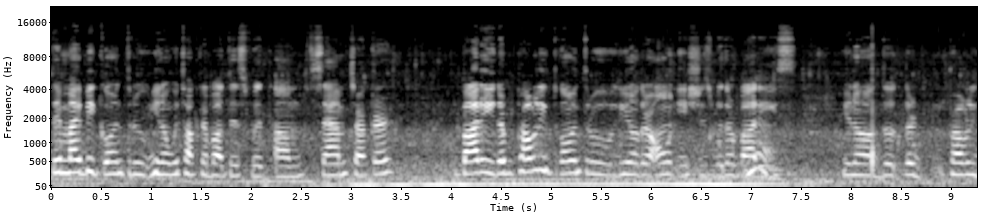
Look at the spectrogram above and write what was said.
They might be going through you know we talked about this with um, sam tucker body they're probably going through you know their own issues with their bodies yeah. you know they're probably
